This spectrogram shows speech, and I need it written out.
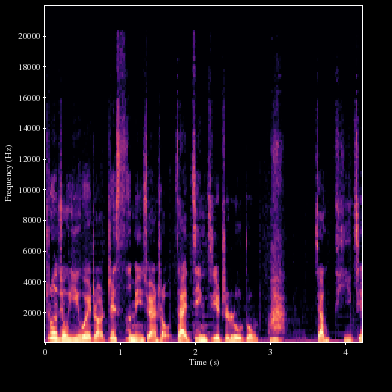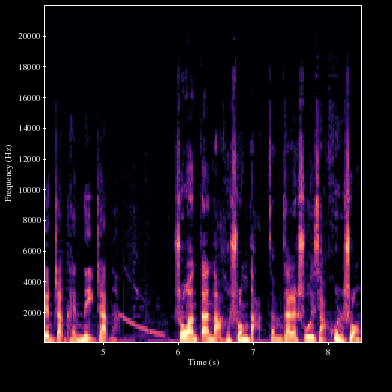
这就意味着这四名选手在晋级之路中，唉，将提前展开内战呐。说完单打和双打，咱们再来说一下混双。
